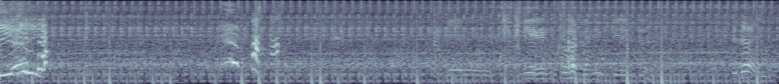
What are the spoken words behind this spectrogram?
กินกินก็เป็นเกมที่ได้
